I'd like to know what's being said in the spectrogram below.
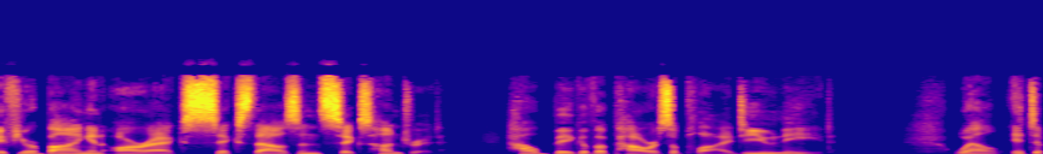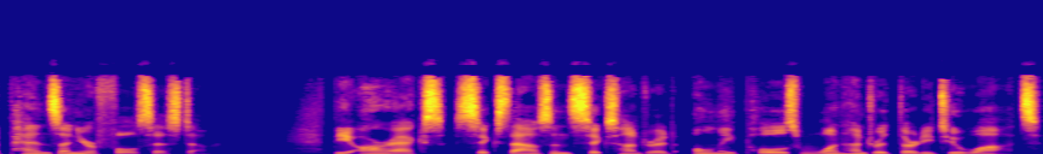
If you're buying an RX 6600, how big of a power supply do you need? Well, it depends on your full system. The RX 6600 only pulls 132 watts,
